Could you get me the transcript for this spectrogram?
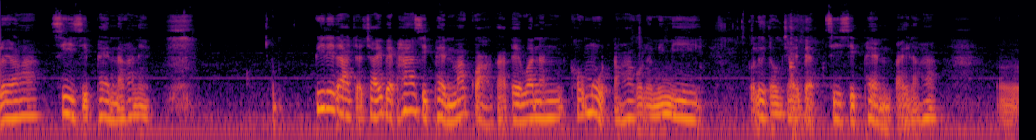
เลยนะคะสี่สิบแผ่นนะคะเนี่ยพี่ธิดาจะใช้แบบห้าสิบแผ่นมากกว่าค่ะ แต่วันนั้นเขาหมดนะคะ ก็เลยไม่มี ก็เลยต้องใช้แบบสี่สิบแผ่นไปนะคะเออ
